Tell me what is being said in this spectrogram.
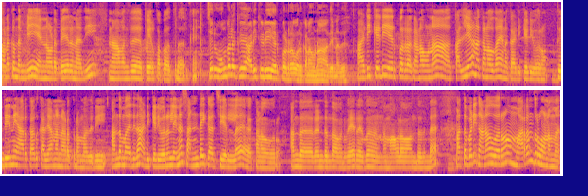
வணக்கம் தம்பி. என்னோட பேரு நதி. நான் வந்து புயல் காப்பகத்தில் இருக்கேன். சரி உங்களுக்கு அடிக்கடி ஏற்படுற ஒரு கனவுனா அது என்னது? அடிக்கடி ஏற்படுற கனவுனா கல்யாண கனவு தான் எனக்கு அடிக்கடி வரும். திடீர்னு யாருக்காவது கல்யாணம் நடக்கிற மாதிரி அந்த மாதிரி தான் அடிக்கடி வரும். இல்லைன்னா சண்டை காட்சிகளில் கனவு வரும். அந்த ரெண்டும் தான் வரும். வேற எதுவும் நம்ம அவ்வளோவா வந்ததில்லை. மற்றபடி கனவு வரும். மறந்துடுவோம் நம்ம.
